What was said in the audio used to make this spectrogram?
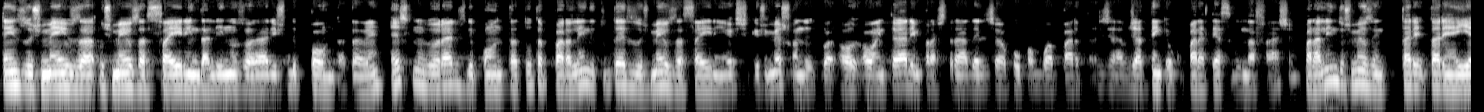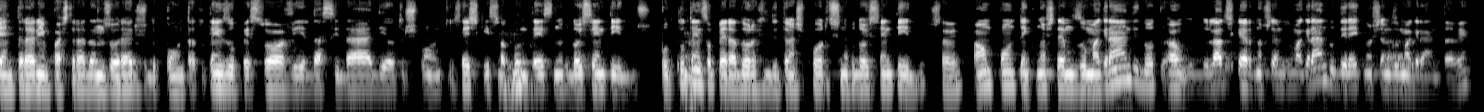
tens os, meios a, os meios a saírem dali nos horários de ponta, tá vendo? Acho que nos horários de ponta, tu tá, para além de tu teres os meios a saírem, acho que os meios, quando, ao, ao entrarem para a estrada, eles já ocupam boa parte, já, já têm que ocupar até a segunda faixa. Para além dos meios estarem aí a entrarem para a estrada nos horários de ponta, tu tens o pessoal a vir da cidade e outros pontos. Sei que isso uhum. acontece nos dois sentidos. Porque tu tens operadores de transportes nos dois sentidos, sabe? Há um ponto em que nós temos uma grande, do, outro, do lado esquerdo nós temos uma grande, do direito nós temos uma grande, tá vendo?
